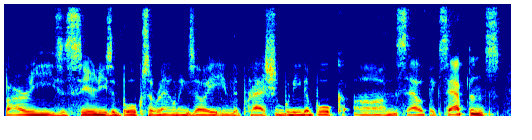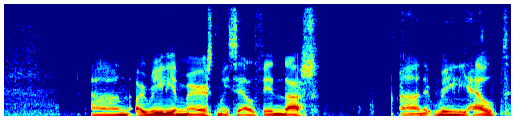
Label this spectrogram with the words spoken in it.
Barry's a series of books around anxiety and depression, but he had a book on self acceptance, and I really immersed myself in that, and it really helped.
